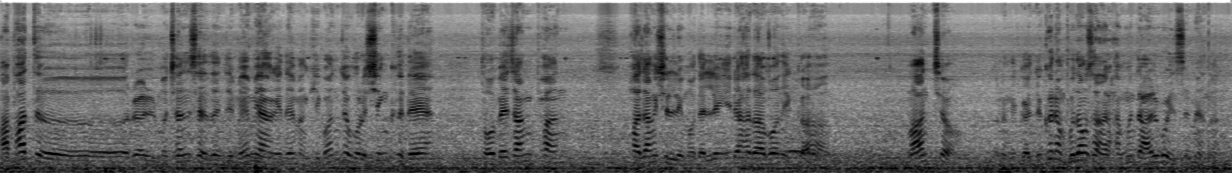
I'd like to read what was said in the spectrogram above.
아파트를 뭐 전세든지 매매하게 되면 기본적으로 싱크대, 도배 장판, 화장실 리모델링 이래 하다 보니까 많죠. 그러니까 이제 그런 부동산을 한 군데 알고 있으면은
